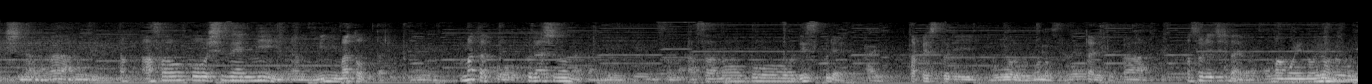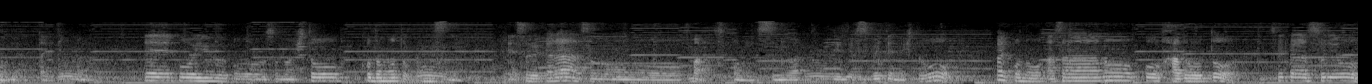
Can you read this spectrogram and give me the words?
にしながら、うん、朝をこう自然にあの身にまとったり、うん、またこう暮らしの中にその朝のこうディスプレイ、はい、タペストリーのようなものであったりとか、まあ、それ自体はお守りのようなものであったりとか、でこういうその人子供とかですね、うん、それからその、まあ、そこに住む全ての人をやっぱりこの朝のこう波動とそれからそれを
